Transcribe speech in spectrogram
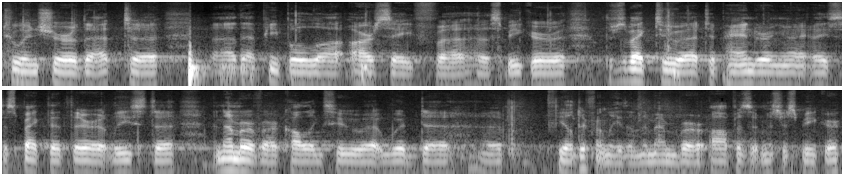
to ensure that uh, that people are safe. Speaker, with respect to to pandering, I, I, suspect that there are at least a number of our colleagues who would feel differently than the member opposite, Mr. Speaker.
